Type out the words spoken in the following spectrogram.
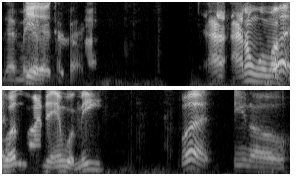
That may yeah, have been a factor. I, I don't want my but, bloodline to end with me. But you know,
